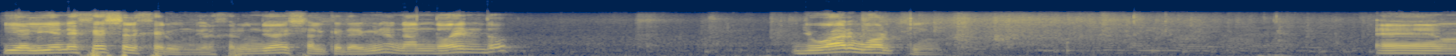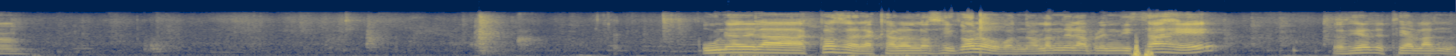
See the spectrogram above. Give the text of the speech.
Y el ing es el gerundio. El gerundio es el que termina en endo. You are working. Em, una de las cosas de las que hablan los psicólogos cuando hablan del aprendizaje es, lo te estoy hablando,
